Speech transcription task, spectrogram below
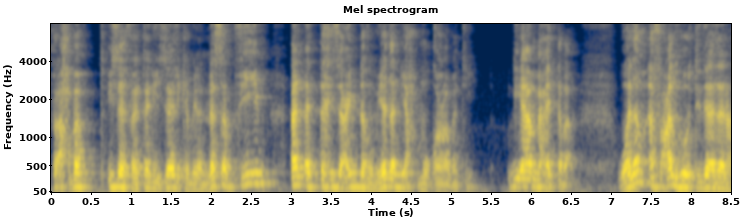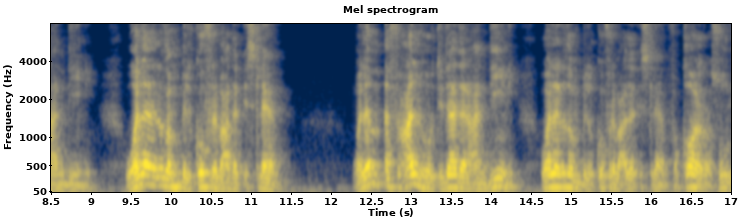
فأحببت إذا فاتني ذلك من النسب فيهم أن أتخذ عندهم يدا يحمو قرابتي. دي أهم حتة بقى. ولم أفعله ارتدادا عن ديني. ولا رضا بالكفر بعد الإسلام. ولم أفعله ارتدادا عن ديني. ولا رضا بالكفر بعد الإسلام. فقال رسول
